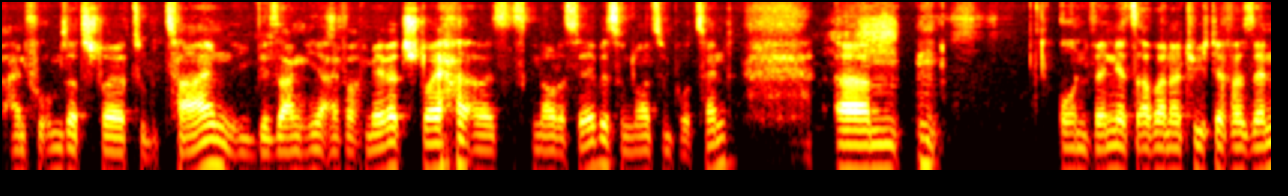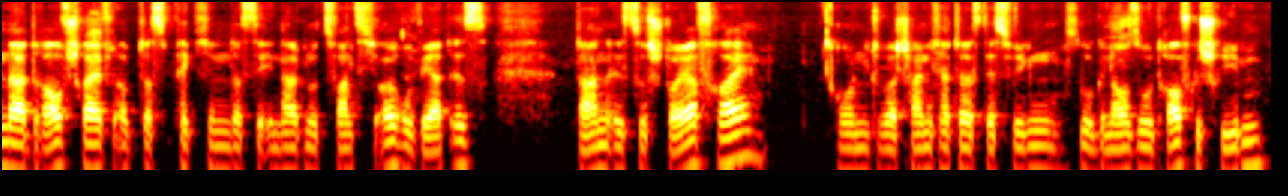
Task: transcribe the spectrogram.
Einfuhrumsatzsteuer zu bezahlen. Wir sagen hier einfach Mehrwertsteuer, aber es ist genau dasselbe, sind 19 Prozent. Und wenn jetzt aber natürlich der Versender draufschreibt, ob das Päckchen, dass der Inhalt nur 20 Euro wert ist, dann ist es steuerfrei. Und wahrscheinlich hat er es deswegen so genau so draufgeschrieben,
